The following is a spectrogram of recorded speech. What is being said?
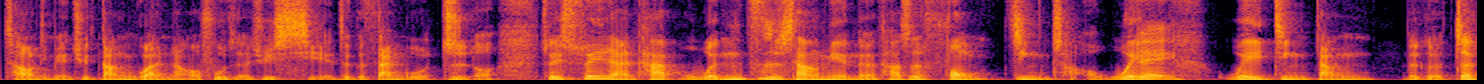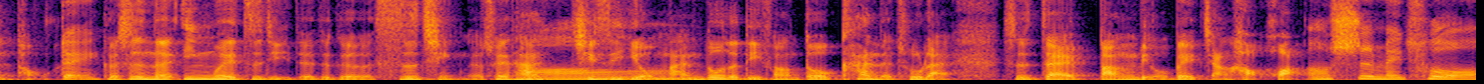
朝里面去当官，然后负责去写这个《三国志》哦。所以虽然他文字上面呢，他是奉晋朝魏魏晋当。那个正统，对，可是呢，因为自己的这个私情呢，所以他其实有蛮多的地方都看得出来是在帮刘备讲好话。哦，是没错，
